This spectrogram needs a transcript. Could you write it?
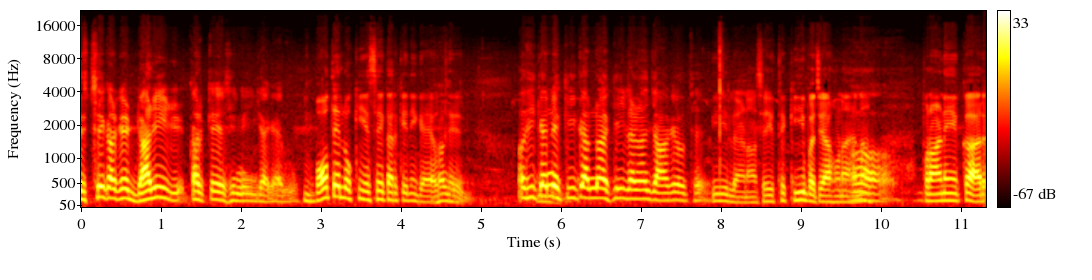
ਇਸੇ ਕਰਕੇ ਡਾਰੀ ਕਰਕੇ ਅਸੀਂ ਨਹੀਂ ਜਾ ਗਏ ਬਹੁਤੇ ਲੋਕੀ ਇਸੇ ਕਰਕੇ ਨਹੀਂ ਗਏ ਉੱਥੇ। ਅਸੀਂ ਕਹਿੰਦੇ ਕੀ ਕਰਨਾ ਕੀ ਲੈਣਾ ਜਾ ਕੇ ਉੱਥੇ। ਕੀ ਲੈਣਾ ਸੀ? ਇੱਥੇ ਕੀ ਬਚਿਆ ਹੋਣਾ ਹੈ ਨਾ? ਪੁਰਾਣੇ ਘਰ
